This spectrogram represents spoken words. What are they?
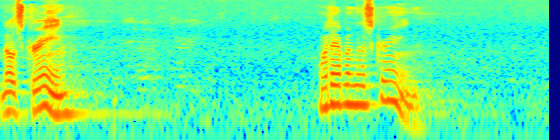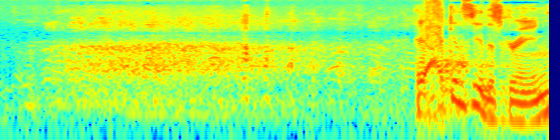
No screen. What happened to the screen? Hey, I can see the screen.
